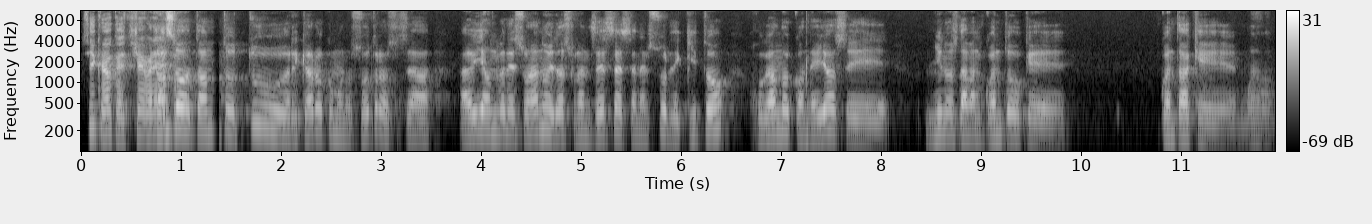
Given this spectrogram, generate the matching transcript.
Sí, creo que es chévere. Tanto, tanto tú, Ricardo, como nosotros. O sea, había un venezolano y dos franceses en el sur de Quito jugando con ellos y ni nos daban cuenta que, cuenta que, bueno,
